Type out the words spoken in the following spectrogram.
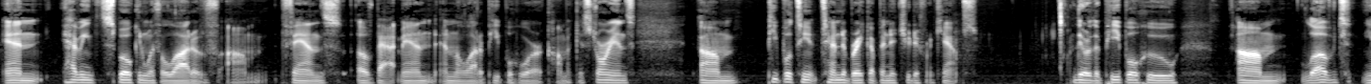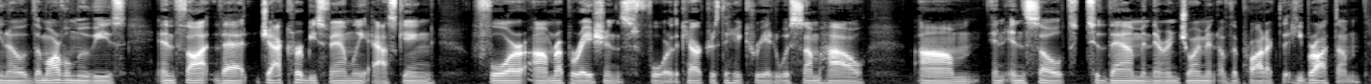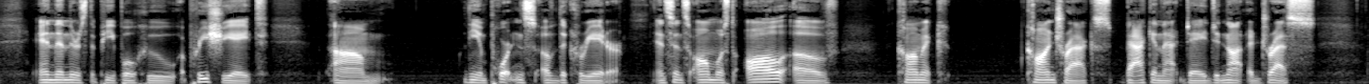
And having spoken with a lot of um, fans of Batman and a lot of people who are comic historians, um, people t- tend to break up into two different camps. There are the people who um, loved you know the Marvel movies and thought that Jack Kirby's family asking for um, reparations for the characters that he created was somehow um, an insult to them and their enjoyment of the product that he brought them. And then there's the people who appreciate um, the importance of the creator. And since almost all of comic contracts back in that day did not address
